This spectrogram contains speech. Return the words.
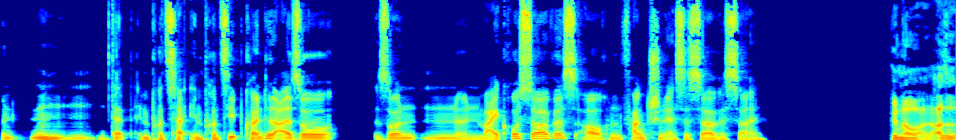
Und mm, das, im, im Prinzip könnte also so ein, ein Microservice auch ein Function as a Service sein. Genau, also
